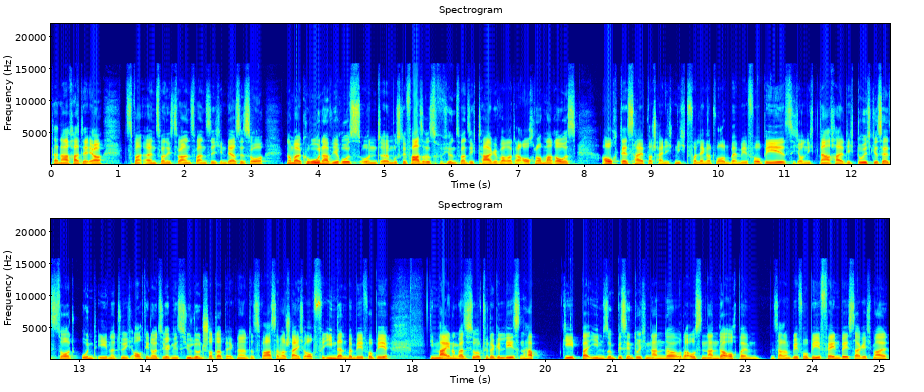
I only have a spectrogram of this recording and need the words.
Danach hatte er 2022 in der Saison nochmal Coronavirus und äh, Muskelfaserriss für 24 Tage war er da auch nochmal raus. Auch deshalb wahrscheinlich nicht verlängert worden beim BVB, sich auch nicht nachhaltig durchgesetzt dort und eben natürlich auch die Neuzugänge Süle und Schotterbeck. Ne? Das war es dann wahrscheinlich auch für ihn dann beim BVB. Die Meinung, was ich so auf Twitter gelesen habe, geht bei ihm so ein bisschen durcheinander oder auseinander, auch beim Sachen BVB-Fanbase, sage ich mal.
